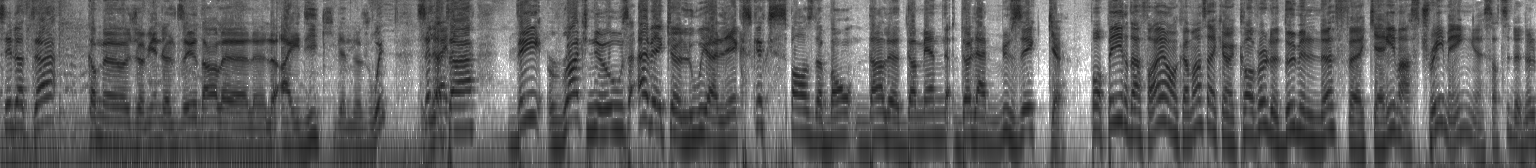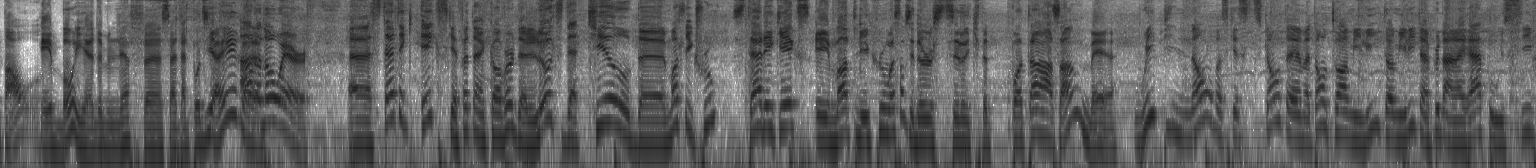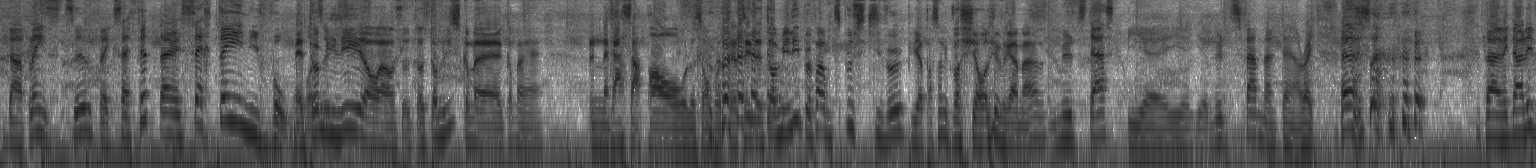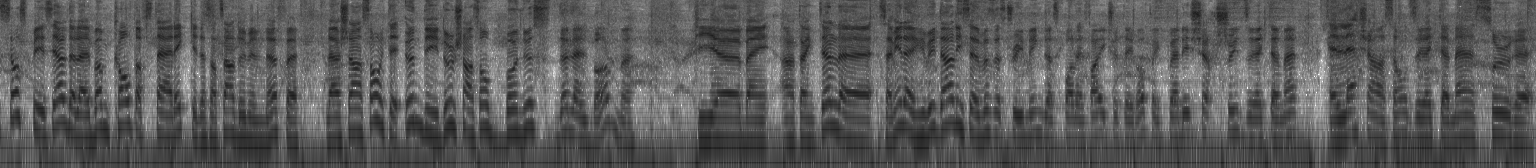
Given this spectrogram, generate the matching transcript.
C'est le temps, comme euh, je viens de le dire dans le, le- le ID qui vient de jouer, c'est le temps des Rock News avec Louis Alex. Qu'est-ce qui se passe de bon dans le domaine de la musique? Pas pire d'affaires, on commence avec un cover de 2009 euh, qui arrive en streaming, sorti de nulle part. Et boy, euh, 2009, euh, ça date pas d'hier. Out of nowhere. Euh, Static X qui a fait un cover de Looks That Kill de Motley Crue. Static X et Motley Crue, moi ça c'est deux styles qui fait pas tant ensemble, mais... Oui puis non, parce que si tu comptes, euh, mettons Tommy Lee, Tommy Lee est un peu dans le rap aussi, puis dans plein de styles, fait que ça fit à un certain niveau. Mais Tommy. Lee, euh, Tommy Lee, c'est comme, euh, comme euh, une race à part, là, si on va dire. Tommy Lee peut faire un petit peu ce qu'il veut, puis il a personne qui va chialer vraiment. multitask, puis euh, il y a- il y, a multifemme dans le temps, right. Euh, ça- dans dans l'édition spéciale de l'album Cult of Static qui était sorti en 2009, euh, la chanson était une des deux chansons bonus de l'album. Puis, euh, ben, en tant que tel, euh, ça vient d'arriver dans les services de streaming de Spotify, etc. Fait que vous pouvez aller chercher directement la chanson directement sur euh,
